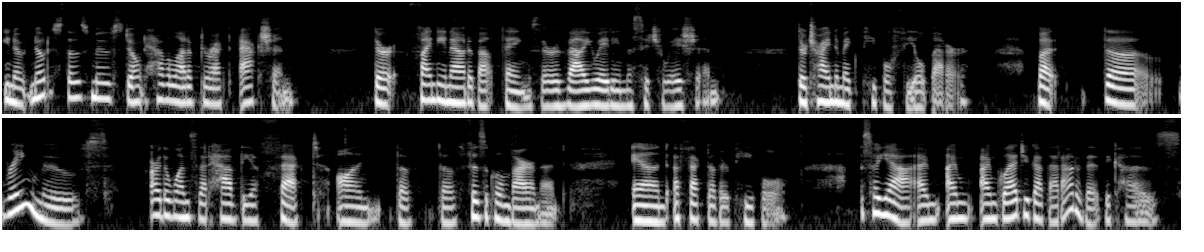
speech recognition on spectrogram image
you know, notice those moves don't have a lot of direct action. They're finding out about things, they're evaluating the situation, they're trying to make people feel better. But the ring moves are the ones that have the effect on the, the physical environment and affect other people. So yeah, I'm, I'm, I'm glad you got that out of it because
